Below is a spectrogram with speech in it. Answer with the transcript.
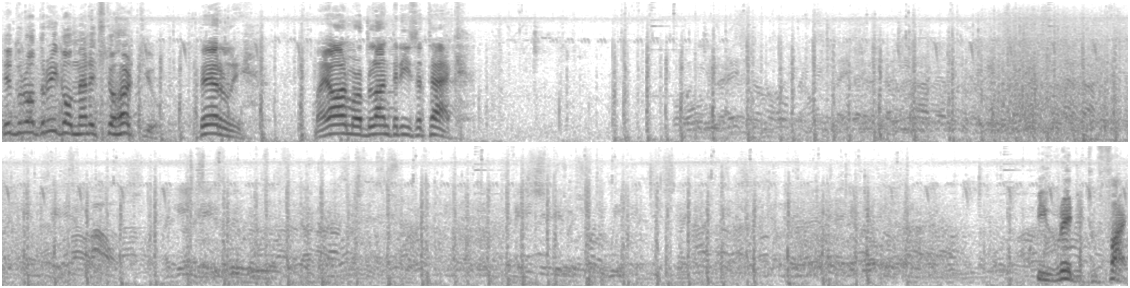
Did Rodrigo manage to hurt you? Barely. My armor blunted his attack. Be ready to fight.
